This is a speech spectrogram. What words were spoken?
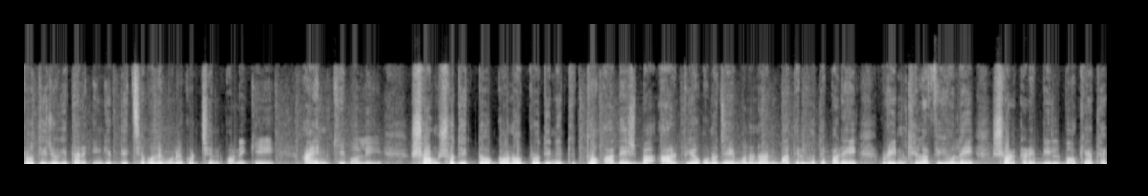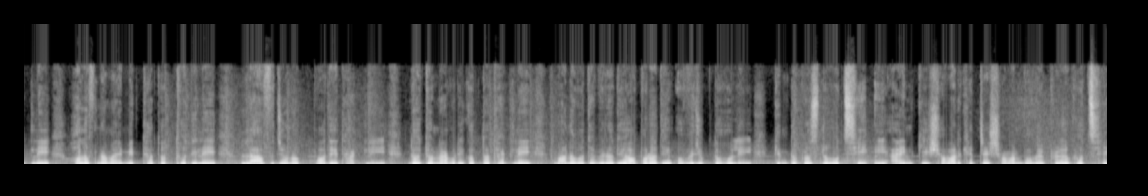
প্রতিযোগিতার ইঙ্গিত দিচ্ছে বলে মনে করছেন অনেকে। আইন কি বলে? সংশোধিত গণপ্রতিনিধিত্ব আদেশ বা আরপিও অনুযায়ী মনোনয়ন বাতিল হতে পারে, ঋণ খেলাফি হলে সরকারি বিল বকেয়া থাকলে, হলফনামায় মিথ্যা তথ্য দিলে লাভজনক পদে থাকলে, দ্বৈত নাগরিকত্ব থাকলে মানবতা বিরোধী অপরাধে অভিযুক্ত হলে। কিন্তু প্রশ্ন হচ্ছে, এই আইন কি সবার ক্ষেত্রে সমানভাবে প্রয়োগ হচ্ছে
